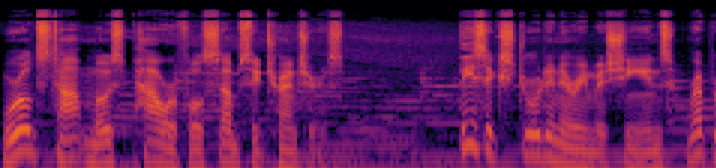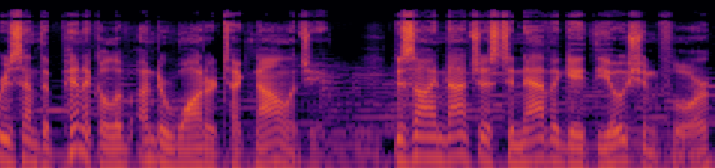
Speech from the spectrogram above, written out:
world's top most powerful subsea trenchers. These extraordinary machines represent the pinnacle of underwater technology, designed not just to navigate the ocean floor,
